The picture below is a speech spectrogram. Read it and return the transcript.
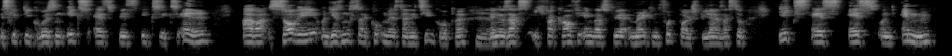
es gibt die Größen XS bis XXL, aber sorry, und jetzt musst du halt gucken, wer ist deine Zielgruppe. Mhm. Wenn du sagst, ich verkaufe irgendwas für American Football Spieler, dann sagst du XS, S und M,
